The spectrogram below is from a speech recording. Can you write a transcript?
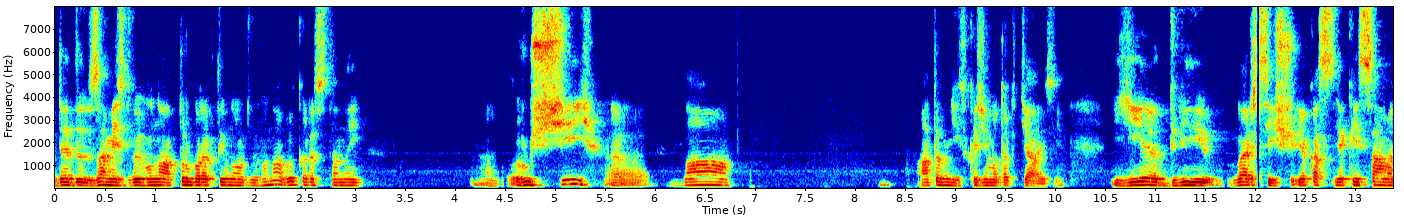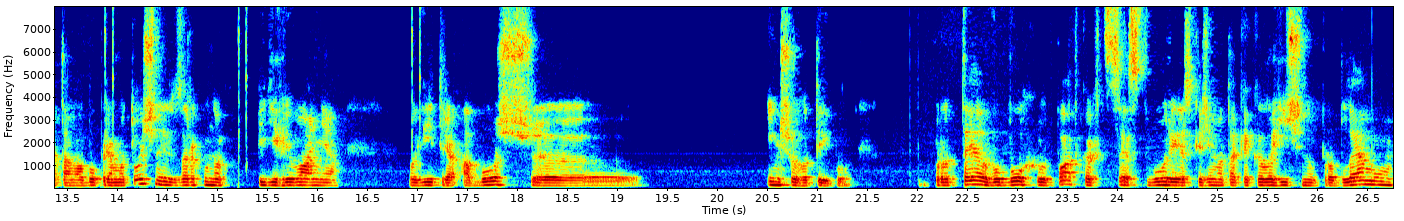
де замість двигуна, турбореактивного двигуна використаний е, рушій е, на атомній, скажімо так, тязі. Є дві версії, що яка, який саме там або прямоточний за рахунок підігрівання повітря, або ж е, іншого типу. Проте в обох випадках це створює, скажімо так, екологічну проблему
